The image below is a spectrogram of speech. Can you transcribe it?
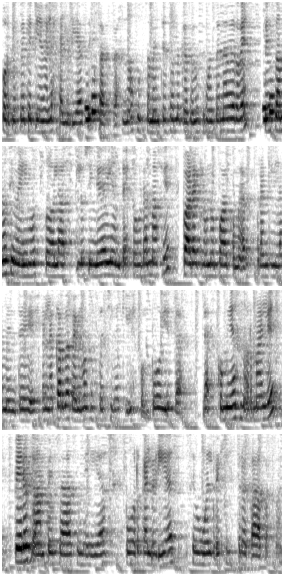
porque sé que tiene las calorías exactas, ¿no? Justamente eso es lo que hacemos en Manzana Verde. Pensamos y medimos todos los ingredientes por gramajes para que uno pueda comer tranquilamente. En la carta tenemos hasta chilaquiles con pollo, o sea, las comidas normales, pero que van pesadas y medidas por calorías según el registro de cada persona.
